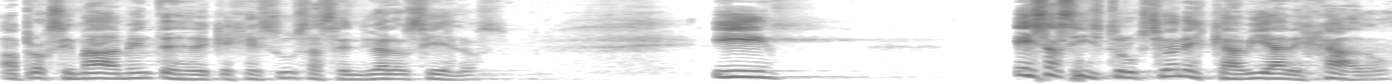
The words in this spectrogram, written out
aproximadamente desde que Jesús ascendió a los cielos. Y esas instrucciones que había dejado,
